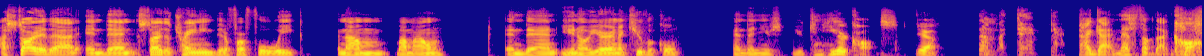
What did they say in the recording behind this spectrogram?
I started that and then started the training, did it for a full week, and now I'm by my own. And then you know you're in a cubicle, and then you you can hear calls. Yeah. And I'm like, damn, that, that guy messed up that call,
